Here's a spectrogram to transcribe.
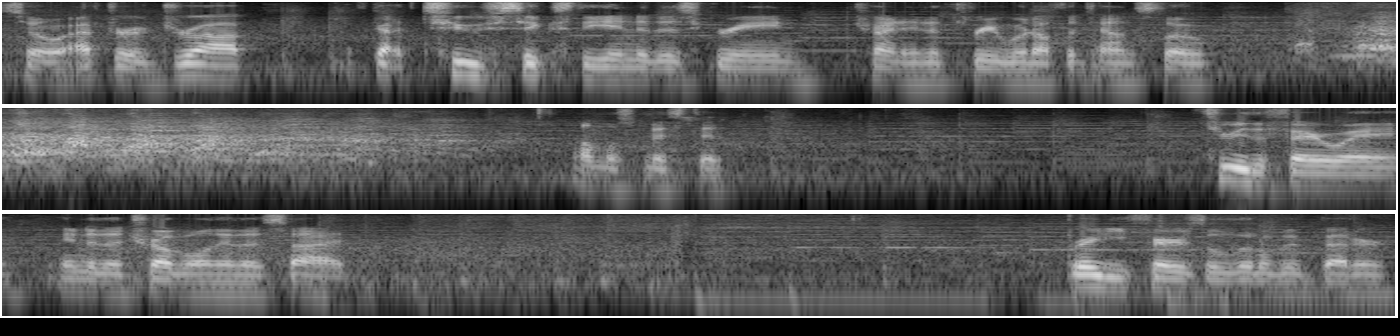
So after a drop, I've got 260 into this green, trying to hit a three wood off the downslope. Almost missed it. Through the fairway, into the trouble on the other side. Brady fares a little bit better.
